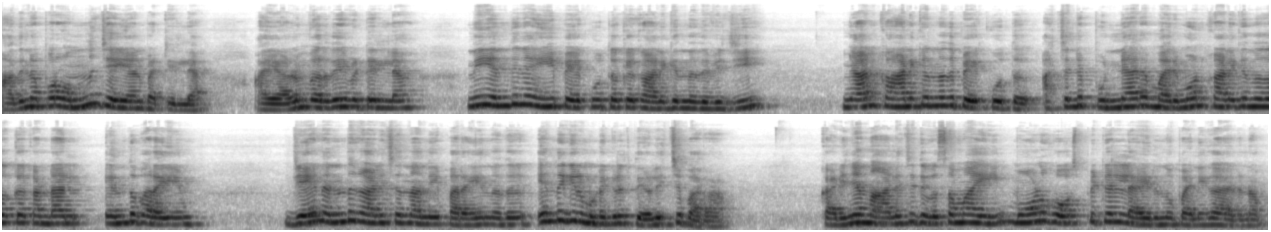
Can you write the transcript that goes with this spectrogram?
അതിനപ്പുറം ഒന്നും ചെയ്യാൻ പറ്റില്ല. അയാളും വെറുതെ വിട്ടില്ല. നീ എന്തിനാ ഈ പേക്കൂത്തൊക്കെ കാണിക്കുന്നത് വിജി? ഞാൻ കാണിക്കുന്നത് പേക്കൂത്ത്. അച്ഛന്റെ പുന്നാരം മരുമോൻ കാണിക്കുന്നതൊക്കെ കണ്ടാൽ എന്തു പറയും? ജയൻ എന്ത് കാണിച്ചെന്നാ നീ പറയുന്നത്? എന്തെങ്കിലും ഉണ്ടെങ്കിൽ തെളിച്ച് പറ. കഴിഞ്ഞ നാലഞ്ച് ദിവസമായി മോൾ ഹോസ്പിറ്റലിലായിരുന്നു പനി കാരണം.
